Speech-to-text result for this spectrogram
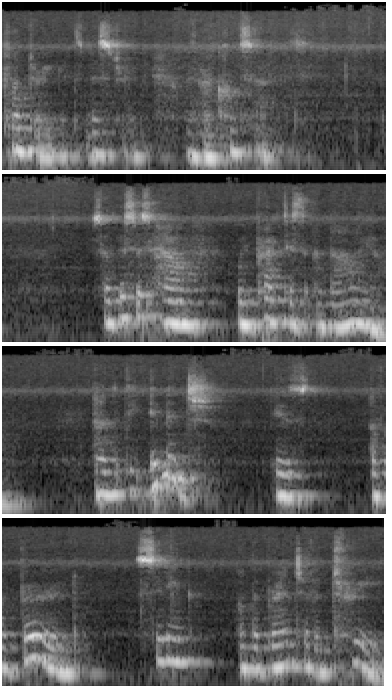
plundering its mystery with our concepts. So this is how we practice analayo. And the image is of a bird sitting on the branch of a tree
